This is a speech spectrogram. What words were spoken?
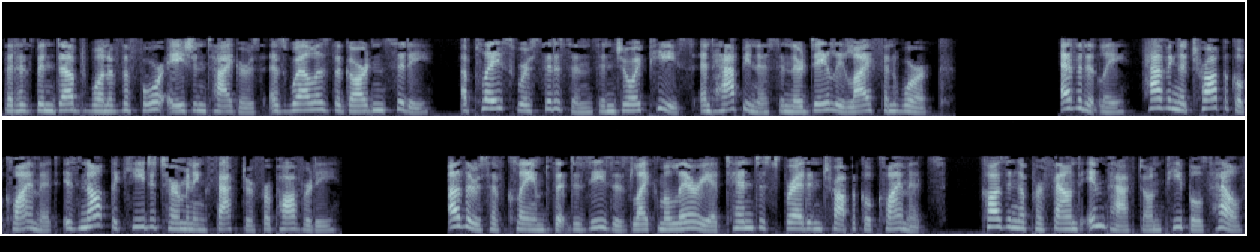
that has been dubbed one of the four Asian tigers as well as the Garden City, a place where citizens enjoy peace and happiness in their daily life and work. Evidently, having a tropical climate is not the key determining factor for poverty. Others have claimed that diseases like malaria tend to spread in tropical climates, causing a profound impact on people's health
